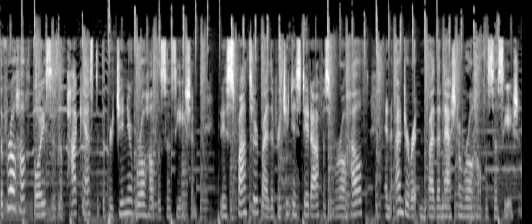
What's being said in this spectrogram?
The Rural Health Voice is the podcast of the Virginia Rural Health Association. It is sponsored by the Virginia State Office of Rural Health and underwritten by the National Rural Health Association.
